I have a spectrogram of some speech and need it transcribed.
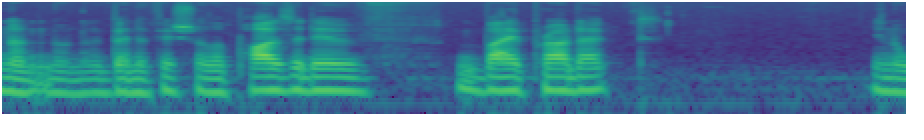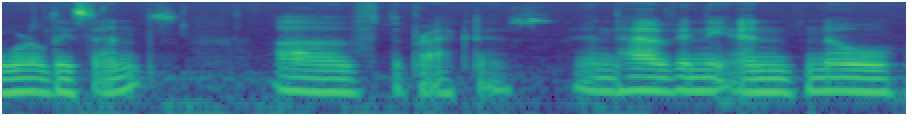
not, no, not a beneficial, a positive byproduct in a worldly sense of the practice and have in the end no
